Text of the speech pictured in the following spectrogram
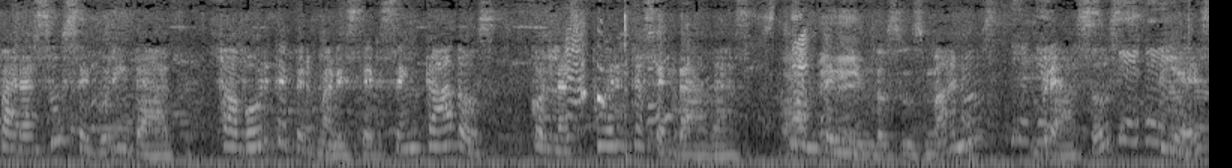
Para su seguridad, favor de permanecer sentados con las puertas cerradas, manteniendo sus manos, brazos, pies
